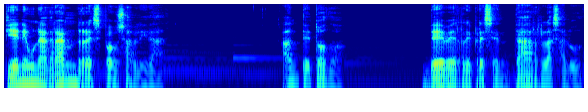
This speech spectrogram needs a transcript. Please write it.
tiene una gran responsabilidad. Ante todo, debe representar la salud,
